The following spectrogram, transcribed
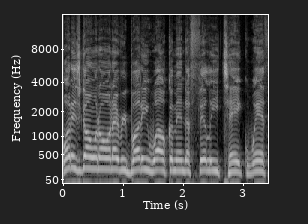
What is going on, everybody? Welcome into Philly Take with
